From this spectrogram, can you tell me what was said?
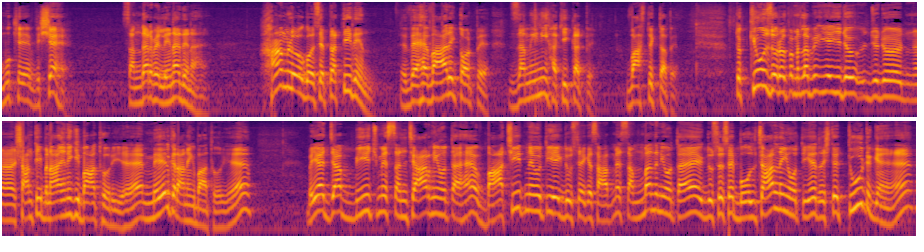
मुख्य विषय है, संदर्भ लेना देना है। हम लोगों से प्रतिदिन व्यवहारिक तौर पे, ज़मीनी हकीकत पे, वास्तविकता पे। तो क्यों ज़रूरत पर मतलब ये ये जो जो जो शांति बनाने की बात हो रही है, मेल कराने की बात हो रही है भैया जब बीच में संचार नहीं होता है बातचीत नहीं होती है एक दूसरे के साथ में संबंध नहीं होता है एक दूसरे से बोलचाल नहीं होती है रिश्ते टूट गए हैं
